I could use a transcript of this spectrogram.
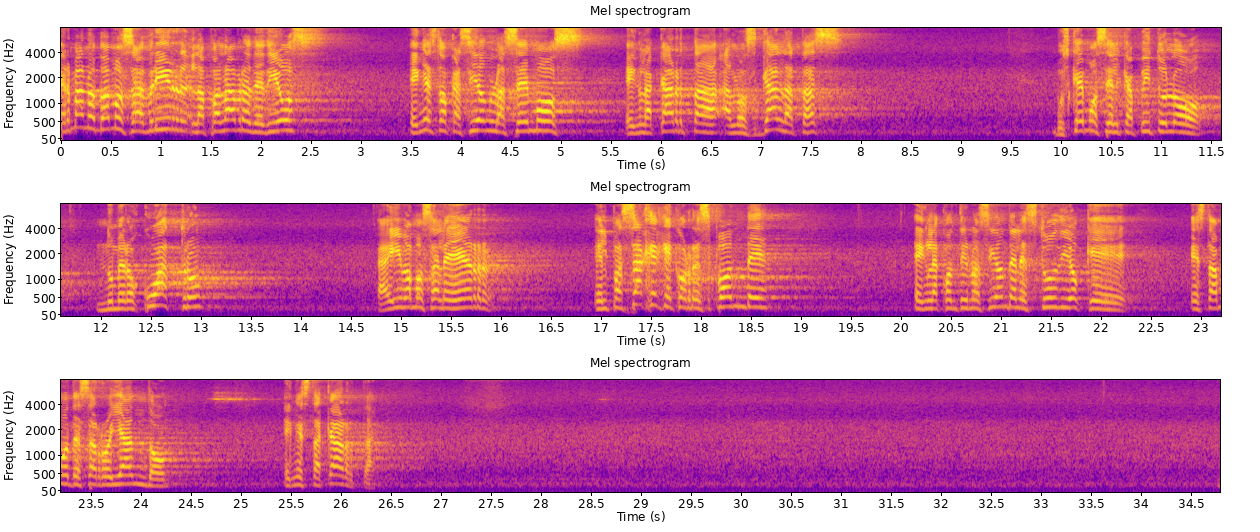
Hermanos, vamos a abrir la palabra de Dios. En esta ocasión lo hacemos en la carta a los Gálatas. Busquemos el capítulo número 4. Ahí vamos a leer el pasaje que corresponde en la continuación del estudio que estamos desarrollando en esta carta.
